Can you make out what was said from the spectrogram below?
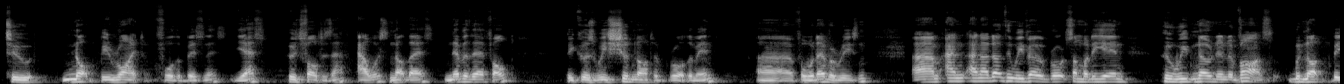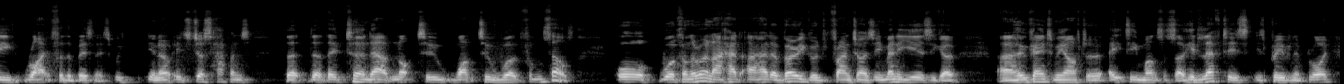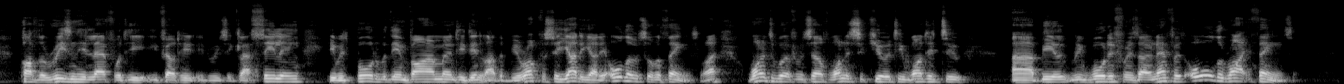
to not be right for the business? Yes. Whose fault is that? Ours, not theirs. Never their fault, because we should not have brought them in uh, for whatever reason. Um, and and I don't think we've ever brought somebody in who we've known in advance would not be right for the business. We, you know, it just happens that, that they've turned out not to want to work for themselves or work on their own. I had I had a very good franchisee many years ago uh, who came to me after 18 months or so. He'd left his, his previous employ. Part of the reason he left was he, he felt he'd, he'd reached a glass ceiling. He was bored with the environment. He didn't like the bureaucracy, yada, yada, all those sort of things, right? Wanted to work for himself, wanted security, wanted to uh, be rewarded for his own efforts, all the right things.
